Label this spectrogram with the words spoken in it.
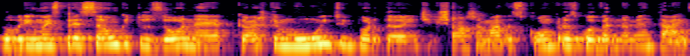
sobre uma expressão que tu usou, né? Porque eu acho que é muito importante, que chama chamadas compras governamentais.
